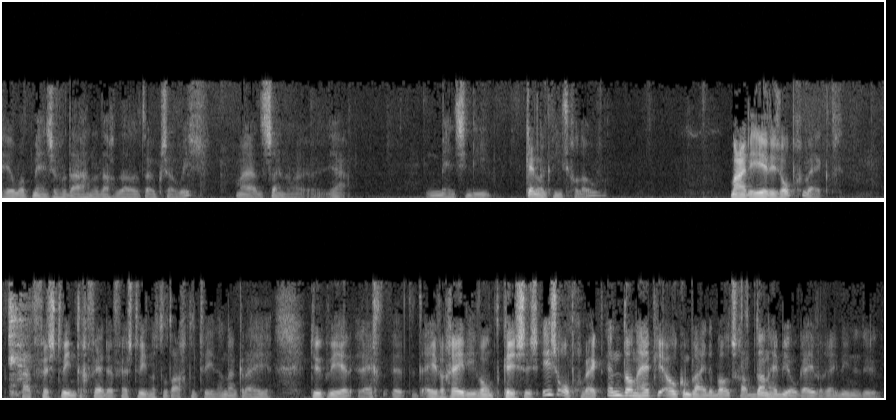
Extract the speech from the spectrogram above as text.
heel wat mensen vandaag de dag dat het ook zo is. Maar dat zijn eh, ja, mensen die kennelijk niet geloven. Maar de Heer is opgewekt. Gaat vers 20 verder, vers 20 tot 28. Dan krijg je natuurlijk weer echt het evangelie. Want Christus is opgewekt. En dan heb je ook een blijde boodschap. Dan heb je ook evangelie natuurlijk.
